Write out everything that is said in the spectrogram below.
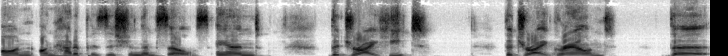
on on how to position themselves. And the dry heat, the dry ground, the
